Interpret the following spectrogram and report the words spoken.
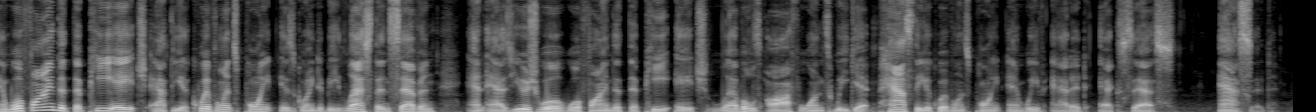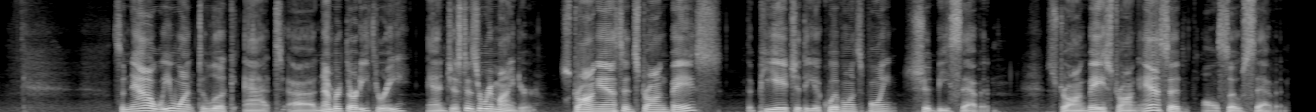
And we'll find that the pH at the equivalence point is going to be less than 7. And as usual, we'll find that the pH levels off once we get past the equivalence point and we've added excess acid. So now we want to look at uh, number 33. And just as a reminder, strong acid, strong base, the pH at the equivalence point should be 7. Strong base, strong acid, also 7.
